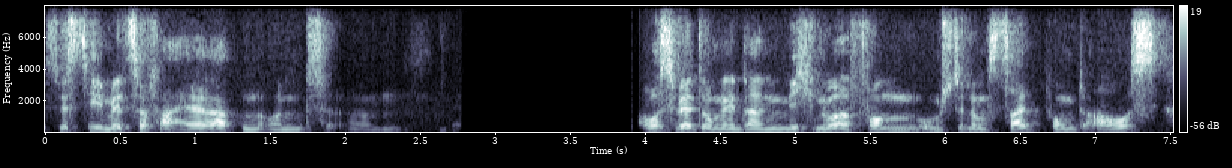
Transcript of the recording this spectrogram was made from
Systeme zu verheiraten und ähm, Auswertungen dann nicht nur vom Umstellungszeitpunkt aus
